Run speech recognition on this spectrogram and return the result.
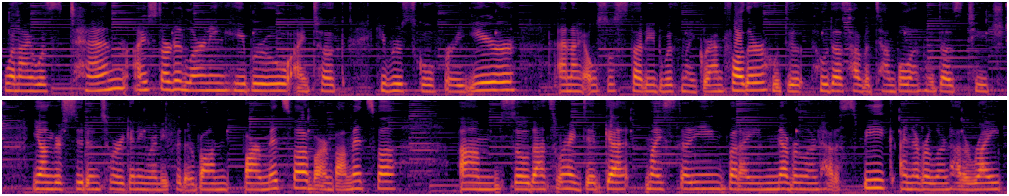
When I was 10, I started learning Hebrew. I took Hebrew school for a year and I also studied with my grandfather who, do, who does have a temple and who does teach younger students who are getting ready for their bar, bar mitzvah, bar and bar mitzvah. Um, so that's where I did get my studying, but I never learned how to speak, I never learned how to write.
